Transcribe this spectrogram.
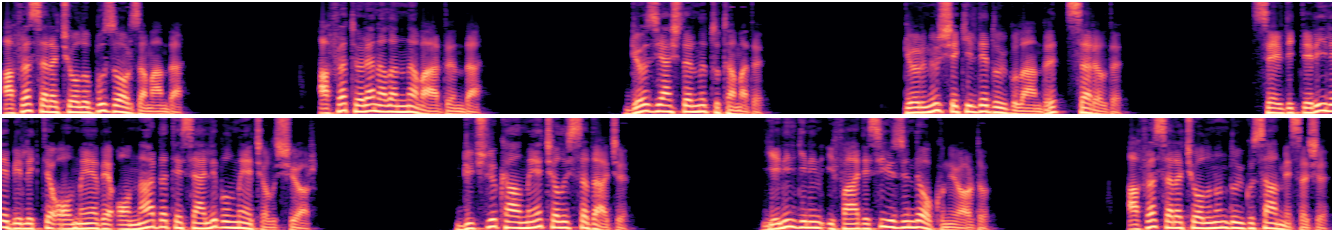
Afra Saraçoğlu bu zor zamanda Afra tören alanına vardığında gözyaşlarını tutamadı. Görünür şekilde duygulandı, sarıldı. Sevdikleriyle birlikte olmaya ve onlar da teselli bulmaya çalışıyor. Güçlü kalmaya çalışsa da acı. Yenilginin ifadesi yüzünde okunuyordu. Afra Saraçoğlu'nun duygusal mesajı.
